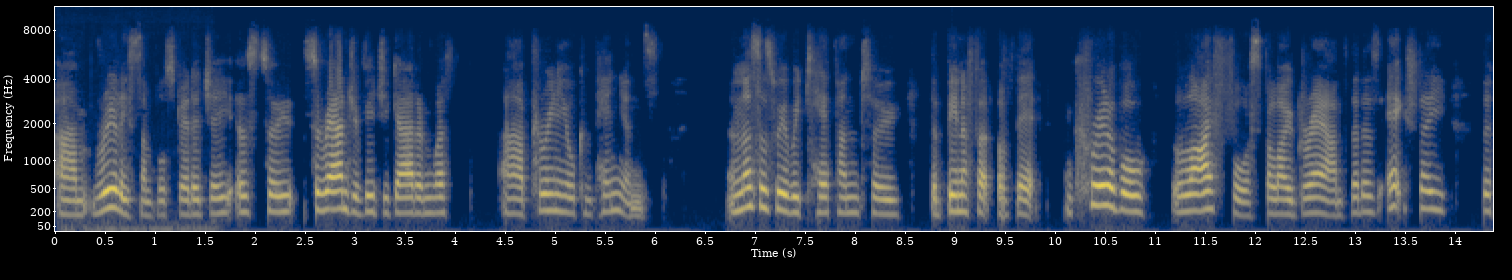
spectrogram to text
um, really simple strategy is to surround your veggie garden with uh, perennial companions. And this is where we tap into the benefit of that incredible life force below ground that is actually the,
